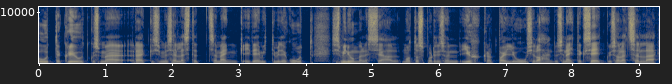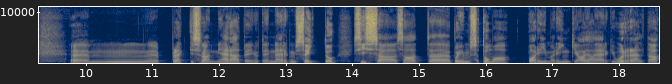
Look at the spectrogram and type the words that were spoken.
uut The Crew'd, kus me rääkisime sellest, et see mäng ei tee mitte midagi uut, siis minu meelest seal motospordis on jõhkralt palju uusi lahendusi, näiteks see, et kui sa oled selle ähm, practice run'i ära teinud enne järgmist sõitu, siis sa saad äh, põhimõtteliselt oma parima ringi aja järgi võrrelda,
